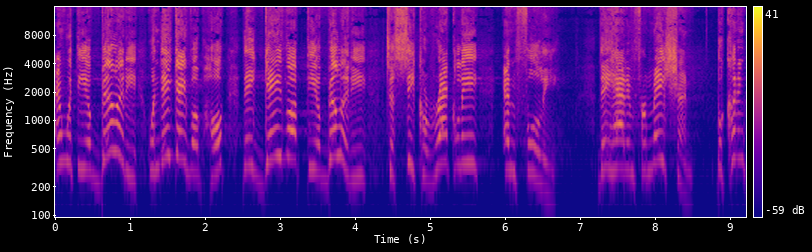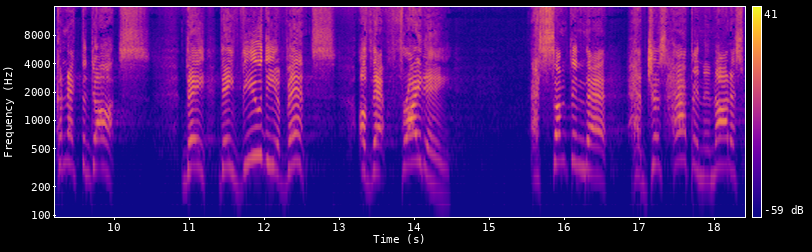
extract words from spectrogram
And with the ability, when they gave up hope, they gave up the ability to see correctly and fully. They had information, but couldn't connect the dots. They, they view the events of that Friday as something that had just happened and not as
